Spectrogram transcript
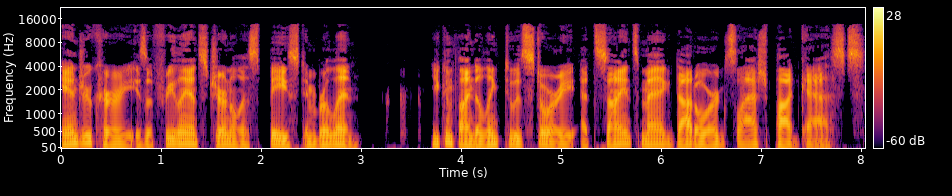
Andrew Curry is a freelance journalist based in Berlin. You can find a link to his story at sciencemag.org/podcasts.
